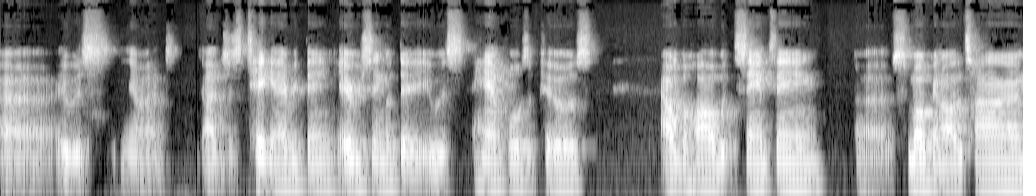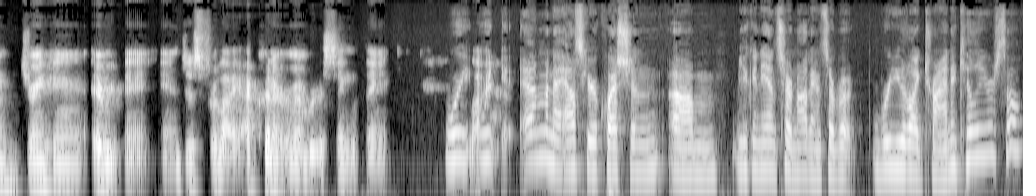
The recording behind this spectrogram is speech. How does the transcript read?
Uh, it was, you know, I, I just taking everything every single day. It was handfuls of pills, alcohol with the same thing, uh, smoking all the time, drinking, everything, and just for like I couldn't remember a single thing. Were, like, were I'm going to ask you a question. Um, you can answer or not answer, but were you like trying to kill yourself?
